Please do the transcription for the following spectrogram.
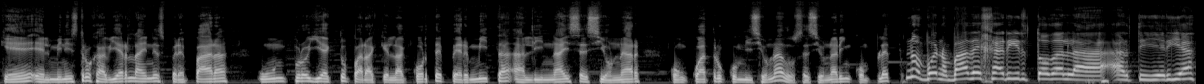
que el ministro Javier Laines prepara un proyecto para que la Corte permita al INAI sesionar con cuatro comisionados, sesionar incompleto. No, bueno, va a dejar ir toda la artillería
